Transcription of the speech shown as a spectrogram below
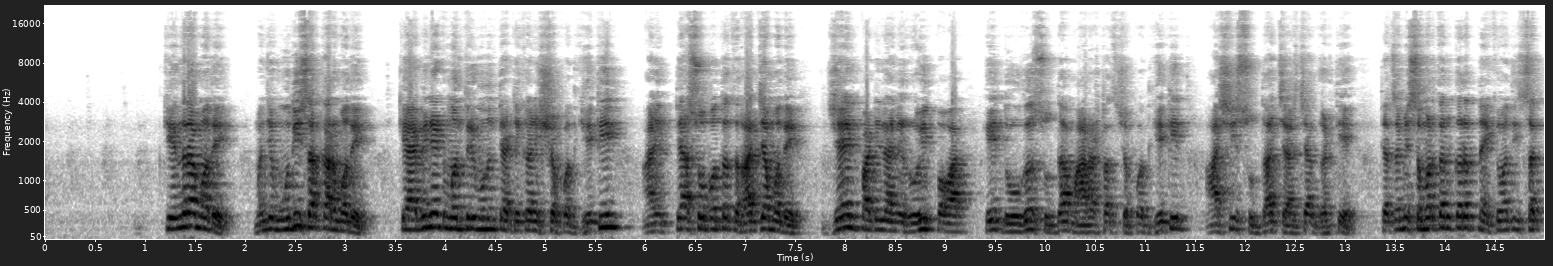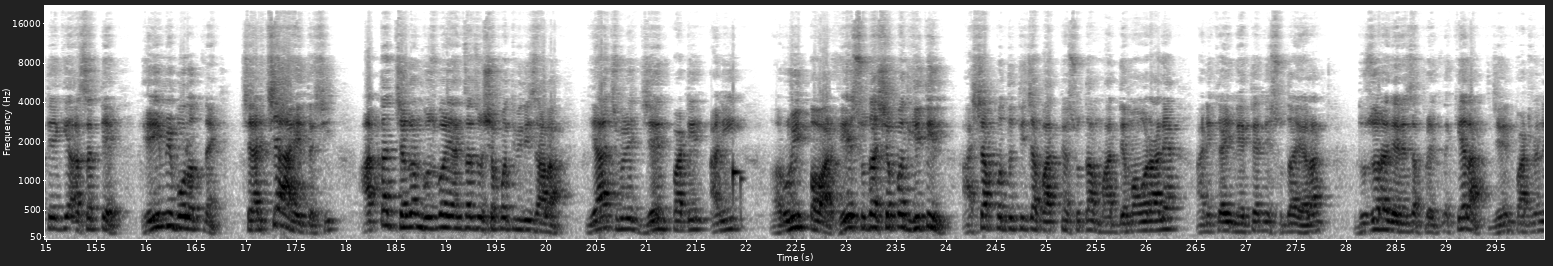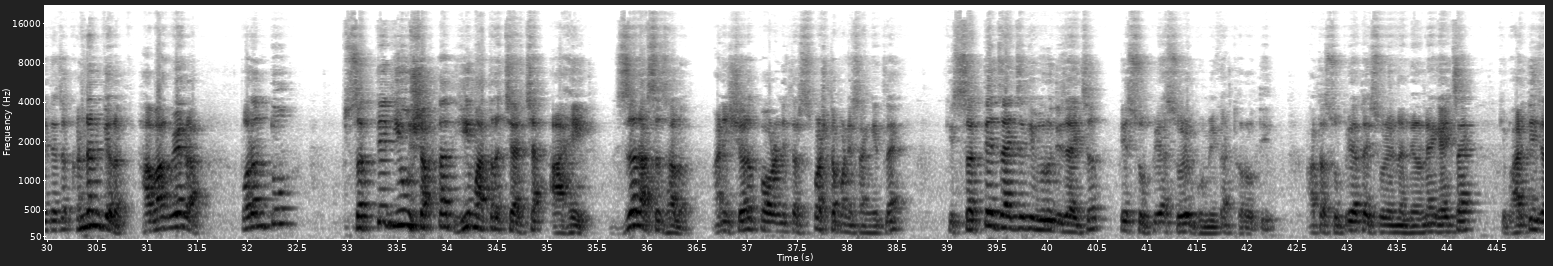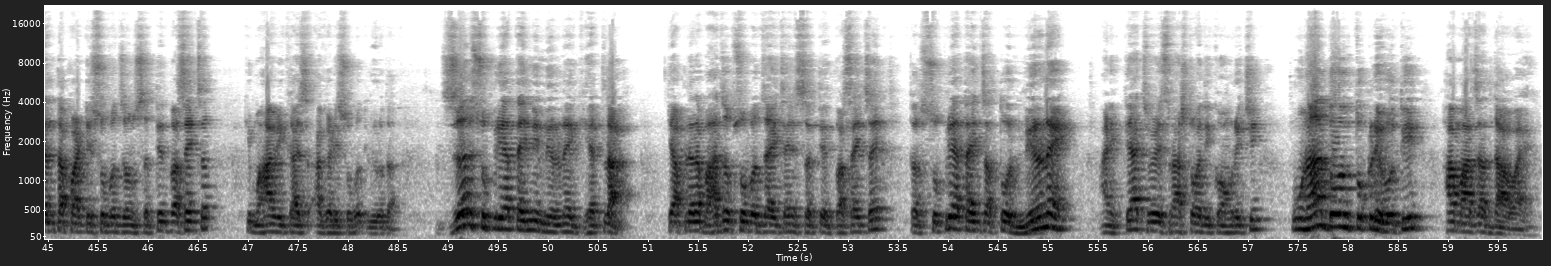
केंद्रामध्ये म्हणजे मोदी सरकारमध्ये कॅबिनेट मंत्री म्हणून त्या ठिकाणी शपथ घेतील आणि त्यासोबतच राज्यामध्ये जयंत पाटील आणि रोहित पवार हे दोघं सुद्धा महाराष्ट्रात शपथ घेतील अशी सुद्धा चर्चा घडते त्याचं मी समर्थन करत नाही किंवा ती सत्य आहे की असत्य आहे हेही मी बोलत नाही. चर्चा आहे तशी. आता छगन भुजबळ यांचा जो शपथविधी झाला याच वेळी जयंत पाटील आणि रोहित पवार हे सुद्धा शपथ घेतील अशा पद्धतीच्या बातम्या सुद्धा माध्यमावर आल्या आणि काही नेत्यांनी सुद्धा याला दुजोरा देण्याचा प्रयत्न केला. जयंत पाटलांनी त्याचं खंडन केलं. हा भाग वेगळा. परंतु सत्तेत येऊ शकतात ही मात्र चर्चा आहे. जर असं झालं आणि शरद पवारांनी तर स्पष्टपणे सांगितलंय की सत्तेत जायचं की विरोधी जायचं हे सुप्रिया सुळे भूमिका ठरवतील. आता सुप्रियाताई सुळेंना निर्णय घ्यायचा आहे की भारतीय जनता पार्टीसोबत जाऊन सत्तेत बसायचं की महाविकास आघाडीसोबत विरोधात. जर सुप्रियाताईंनी निर्णय घेतला की आपल्याला भाजप सोबत जायचं आणि सत्तेत बसायचंय तर सुप्रियाताईंचा तो निर्णय आणि त्याच वेळेस राष्ट्रवादी काँग्रेसची पुन्हा दोन तुकडे होतील हा माझा दावा आहे.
